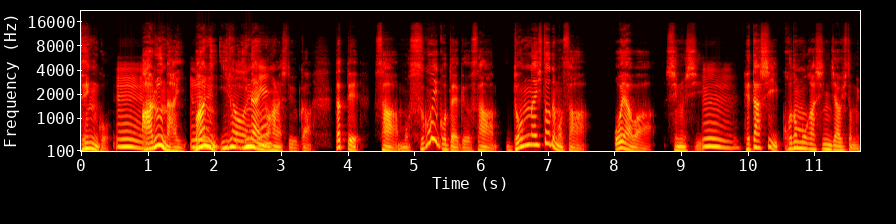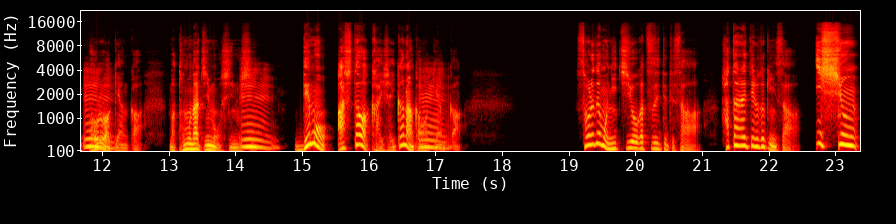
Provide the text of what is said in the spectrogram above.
前後、うん、あるないうん。輪にいる、そうね。いないの話というか。だってさもうすごいことやけどさどんな人でもさ親は死ぬし、うん。下手しい子供が死んじゃう人もいっぱいおるわけやんか、まあ友達も死ぬうし、ん。でも明日は会社行かなあかんわけやんか、それでも日常が続いててさ働いてる時にさ一瞬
